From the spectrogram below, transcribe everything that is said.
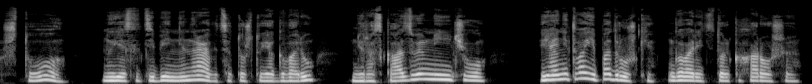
Что? Ну, если тебе не нравится то, что я говорю, не рассказывай мне ничего. Я не твои подружки, говорить только хорошее.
